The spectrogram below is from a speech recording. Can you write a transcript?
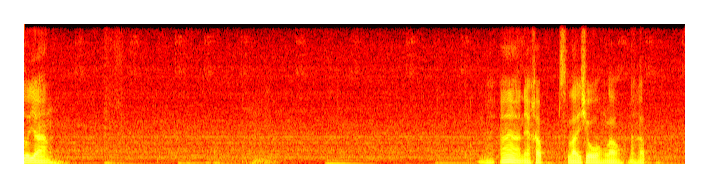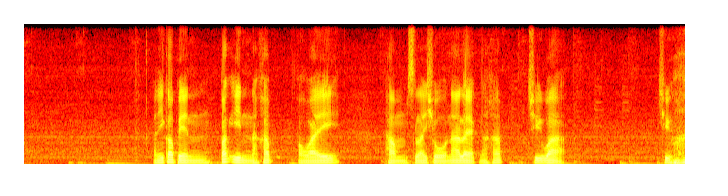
ตัวอย่าง อ่าเนี่ยครับสไลด์โชว์ของเรานะครับ อันนี้ก็เป็นปลั๊กอินนะครับ เอาไว้ทำสไลด์โชว์หน้าแรกนะครับ ชื่อว่า ชื่อว่า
